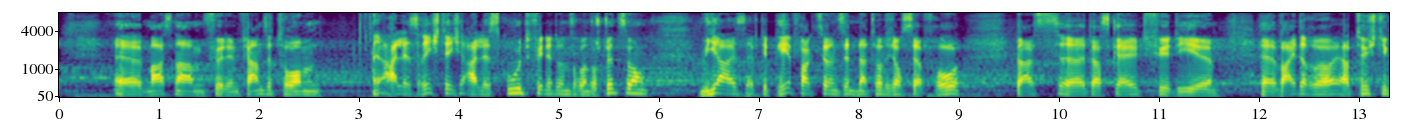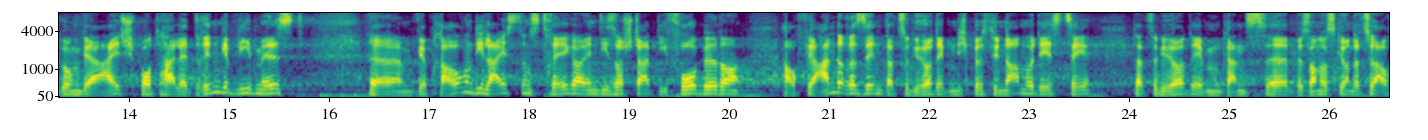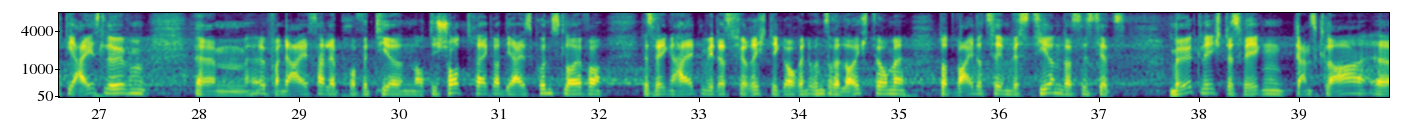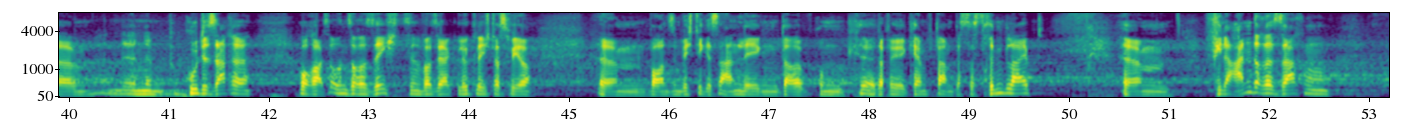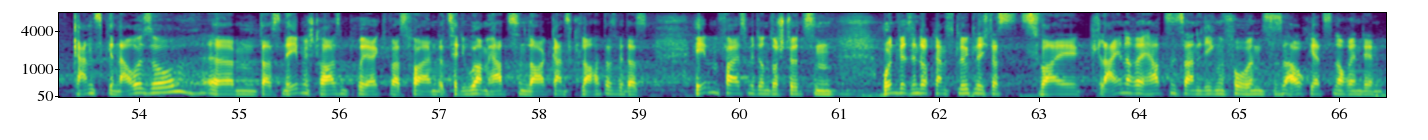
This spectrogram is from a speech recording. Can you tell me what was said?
äh, Maßnahmen für den Fernsehturm. Alles richtig, alles gut, findet unsere Unterstützung. Wir als FDP-Fraktion sind natürlich auch sehr froh, dass äh, das Geld für die äh, weitere Ertüchtigung der Eissporthalle drin geblieben ist. Äh, wir brauchen die Leistungsträger in dieser Stadt, die Vorbilder auch für andere sind. Dazu gehört eben nicht bloß Dynamo DSC, Dazu gehört eben ganz äh, besonders gehören dazu auch die Eislöwen. Ähm, von der Eishalle profitieren noch die Shortträger, die Eiskunstläufer. Deswegen halten wir das für richtig, auch in unsere Leuchttürme dort weiter zu investieren. Das ist jetzt möglich. Deswegen ganz klar äh, eine gute Sache. Auch aus unserer Sicht sind wir sehr glücklich, dass wir ähm, war uns ein wichtiges Anliegen, darum, äh, dafür gekämpft haben, dass das drin bleibt. Ähm, viele andere Sachen Ganz genauso ähm, das Nebenstraßenprojekt, was vor allem der CDU am Herzen lag, ganz klar hat, dass wir das ebenfalls mit unterstützen. Und wir sind auch ganz glücklich, dass zwei kleinere Herzensanliegen für uns es auch jetzt noch in den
